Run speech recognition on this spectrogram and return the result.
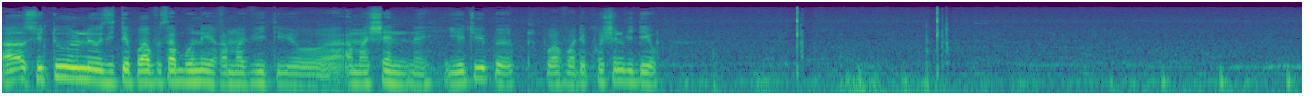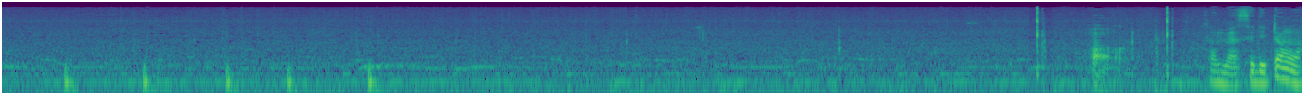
Ah, surtout, n'hésitez pas à vous abonner à ma vidéo, à ma chaîne YouTube pour avoir de prochaines vidéos. Oh, ça met assez de temps là.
